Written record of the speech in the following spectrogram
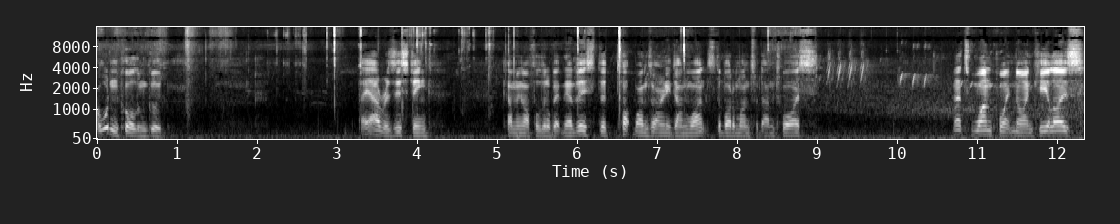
I wouldn't call them good. They are resisting coming off a little bit. Now this, the top ones are only done once, the bottom ones were done twice. That's 1.9 kilos.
